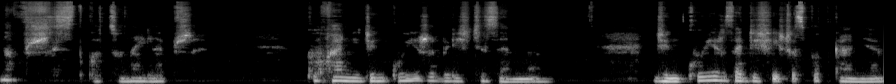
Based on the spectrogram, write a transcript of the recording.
na wszystko, co najlepsze. Kochani, dziękuję, że byliście ze mną. Dziękuję za dzisiejsze spotkanie.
